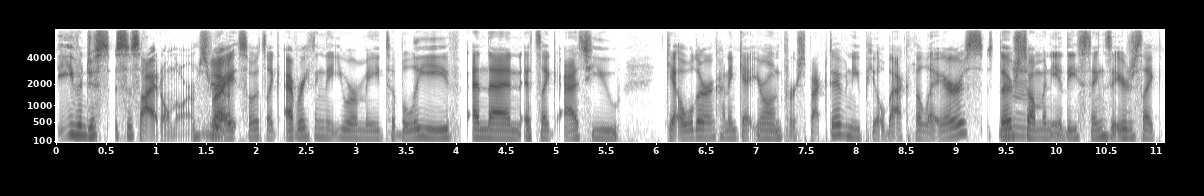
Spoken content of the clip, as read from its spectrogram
even just societal norms, Yeah. right? So it's like everything that you were made to believe. And then it's like as you get older and kind of get your own perspective and you peel back the layers, there's Mhm. so many of these things that you're just like,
